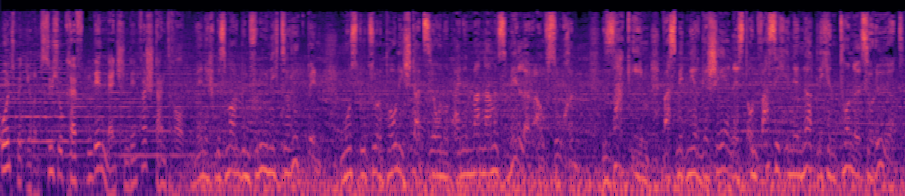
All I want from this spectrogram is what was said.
und mit ihren Psychokräften den Menschen den Verstand rauben. Wenn ich bis morgen früh nicht zurück bin, musst du zur Polisstation und einen Mann namens Miller aufsuchen. Sag ihm, was mit mir geschehen ist und was sich in den nördlichen Tunnels rührt.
